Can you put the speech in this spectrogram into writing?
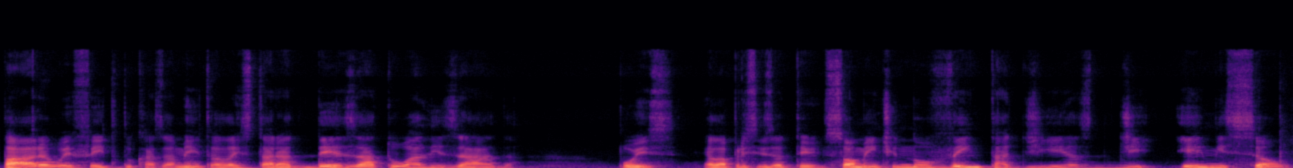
para o efeito do casamento, ela estará desatualizada, pois ela precisa ter somente 90 dias de emissão.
